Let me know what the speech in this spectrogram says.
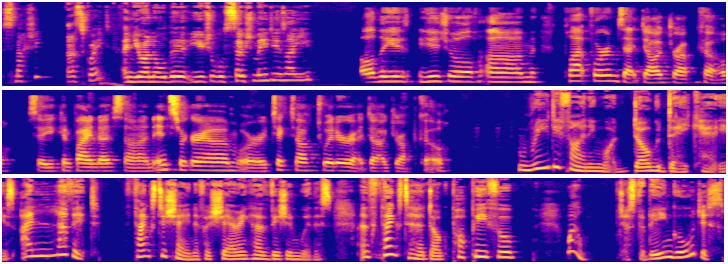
Smashing. That's great. And you're on all the usual social medias, are you? All the usual um, platforms at Dog Drop Co. So you can find us on Instagram or TikTok, Twitter at Dog Drop Co. Redefining what dog daycare is. I love it. Thanks to Shaina for sharing her vision with us, and thanks to her dog Poppy for, well, just for being gorgeous.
